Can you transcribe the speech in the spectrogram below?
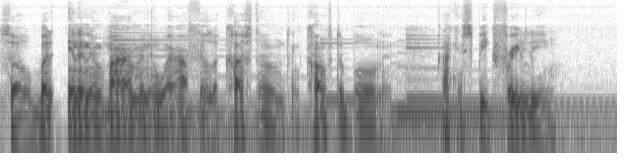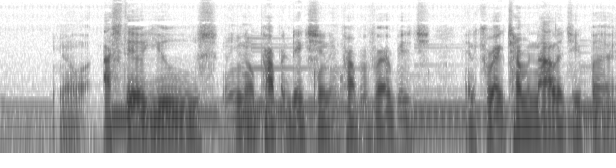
So, but in an environment where I feel accustomed and comfortable and I can speak freely, you know, I still use, you know, proper diction and proper verbiage and the correct terminology, but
